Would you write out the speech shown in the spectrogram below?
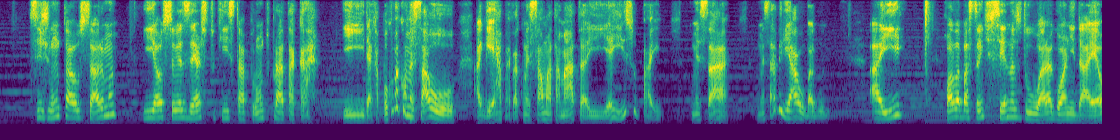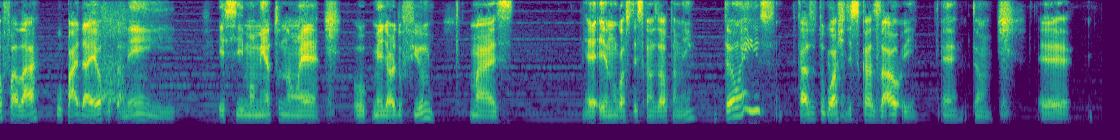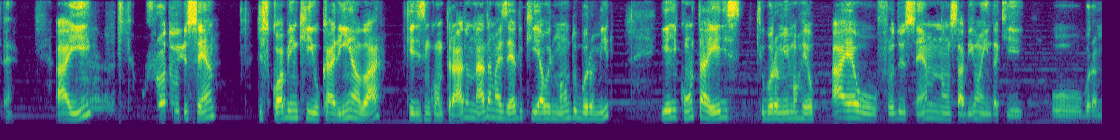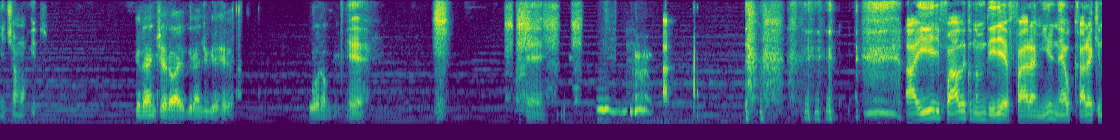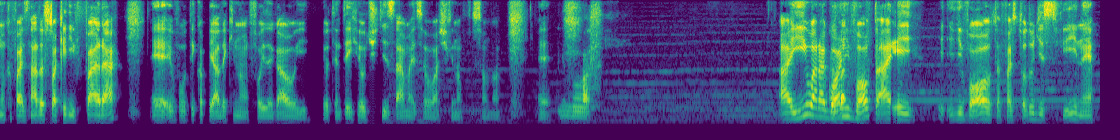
se junta ao Saruman e ao seu exército que está pronto para atacar. E daqui a pouco vai começar o, a guerra, pai. Vai começar o mata-mata. E é isso, pai. Começar, começar a brilhar o bagulho. Aí rola bastante cenas do Aragorn e da Elfa lá, o pai da Elfa também. Esse momento não é o melhor do filme, mas é, eu não gosto desse casal também. Então é isso. Caso tu goste desse casal e é, então é, é. Aí o Frodo e o Sam descobrem que o carinha lá que eles encontraram nada mais é do que é o irmão do Boromir e ele conta a eles que o Boromir morreu. Ah, é, o Frodo e o Sam não sabiam ainda que o Boromir tinha morrido. Grande herói, grande guerreiro. Boromir. É. É. Ah. Aí ele fala que o nome dele é Faramir, né? O cara que nunca faz nada, só que ele fará. É, eu voltei com a piada que não foi legal e eu tentei reutilizar, mas eu acho que não funcionou. Nossa. Aí o Aragorn volta, aí ele, ele volta, faz todo o desfile, né?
